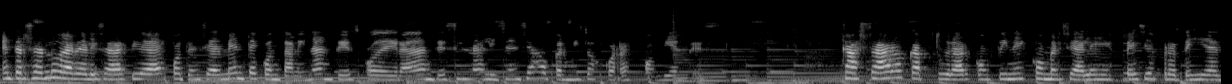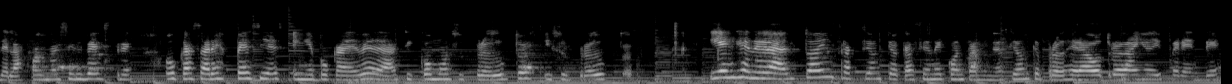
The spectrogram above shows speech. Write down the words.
En tercer lugar, realizar actividades potencialmente contaminantes o degradantes sin las licencias o permisos correspondientes. Cazar o capturar con fines comerciales especies protegidas de la fauna silvestre o cazar especies en época de veda, así como sus productos y subproductos y en general toda infracción que ocasione contaminación que produjera otro daño diferente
